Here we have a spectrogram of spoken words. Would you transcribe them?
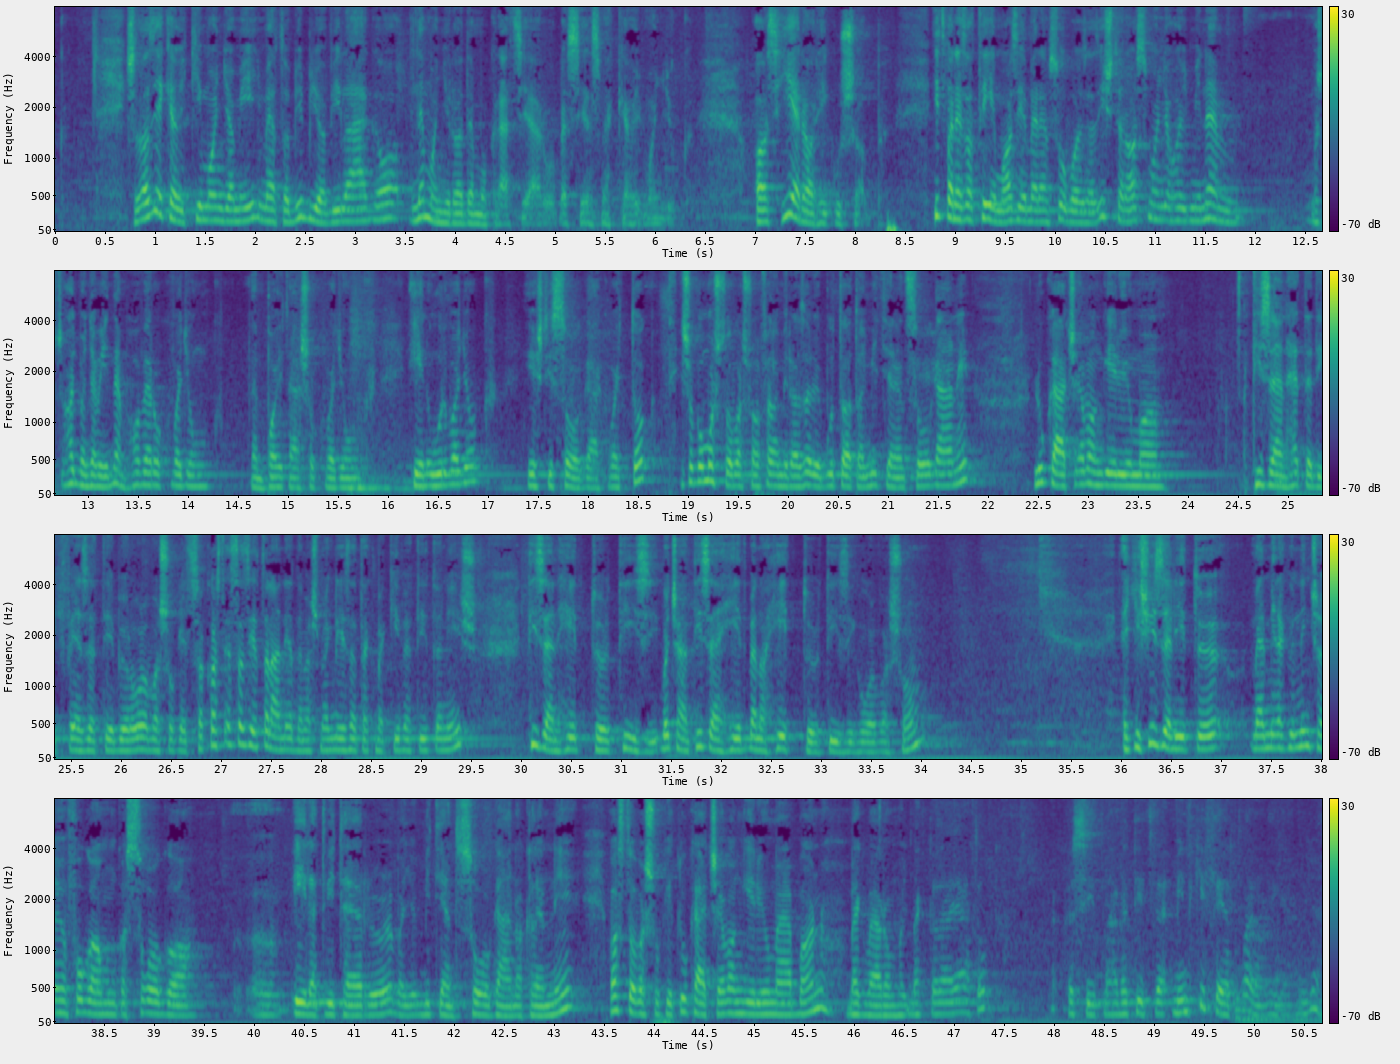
És az azért kell, hogy kimondjam így, mert a Biblia világa nem annyira a demokráciáról beszél, ezt meg kell, hogy mondjuk. Az hierarchikusabb. Itt van ez a téma, azért merem szóba, hogy az Isten azt mondja, hogy mi nem, most hagyd mondjam így, nem haverok vagyunk, nem pajtások vagyunk, én úr vagyok, és ti szolgák vagytok. És akkor most olvasom fel, amire az előbb utaltam, hogy mit jelent szolgálni. Lukács evangéliuma 17. fejezetéből olvasok egy szakaszt, ezt azért talán érdemes megnéznetek, meg kivetíteni is. 17-től 10-ig, bocsánat, 17-ben a 7-től 10-ig olvasom. Egy kis izelítő, mert mi nekünk nincs olyan fogalmunk a szolga életvitelről, vagy mit jelent szolgának lenni. Azt olvassuk itt Lukács evangéliumában, megvárom, hogy megtaláljátok. Köszi, itt már vetítve. Mind kifért vajon? Igen, ugye?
